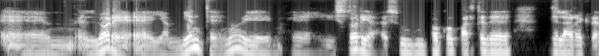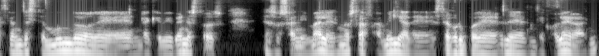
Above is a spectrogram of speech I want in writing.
eh, lore eh, y ambiente ¿no? y eh, historia. Es un poco parte de, de la recreación de este mundo en la que viven estos, esos animales, nuestra familia, de este grupo de colegas. ¿no?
